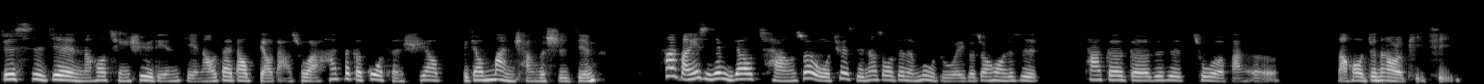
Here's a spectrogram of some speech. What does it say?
就是事件，然后情绪连结，然后再到表达出来，他这个过程需要比较漫长的时间，他的反应时间比较长，所以我确实那时候真的目睹了一个状况，就是他哥哥就是出尔反尔，然后就闹了脾气，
